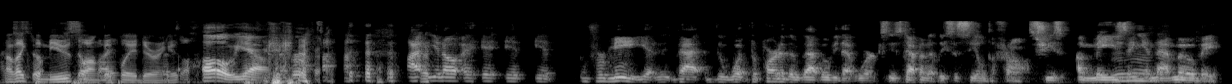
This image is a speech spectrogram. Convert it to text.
I just like the Muse song they played during That's it. all. Oh yeah, perfect. I, you know, it, it, it, for me, that the what the part of the, that movie that works is definitely Cecile de France. She's amazing Mhm. in that movie.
